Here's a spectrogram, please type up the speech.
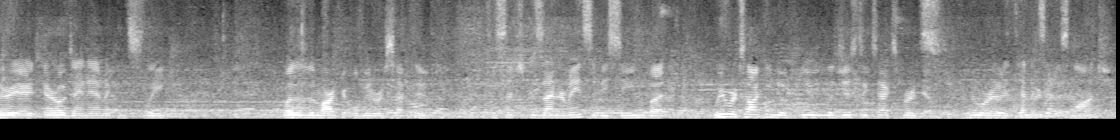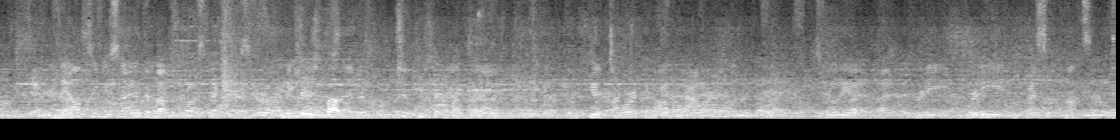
very aerodynamic and sleek. Whether the market will be receptive to such design remains to be seen, but we were talking to a few logistics experts who were in attendance at this launch, and they all seem excited about the prospect of zero. I think there's about 2% of my good torque and good power. It's really a pretty, pretty impressive concept.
